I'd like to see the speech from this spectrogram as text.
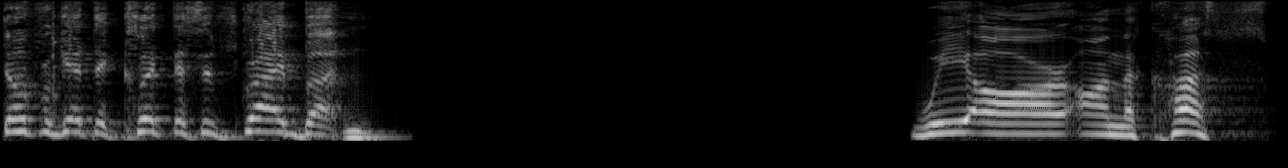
don't forget to click the subscribe button. We are on the cusp.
